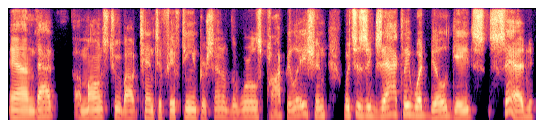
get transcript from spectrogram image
And that amounts to about 10 to 15% of the world's population, which is exactly what Bill Gates said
